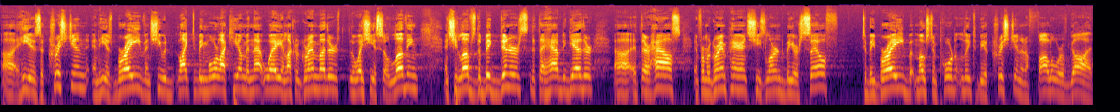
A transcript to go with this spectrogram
uh, he is a Christian and he is brave, and she would like to be more like him in that way, and like her grandmother, the way she is so loving. And she loves the big dinners that they have together uh, at their house. And from her grandparents, she's learned to be herself, to be brave, but most importantly, to be a Christian and a follower of God.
